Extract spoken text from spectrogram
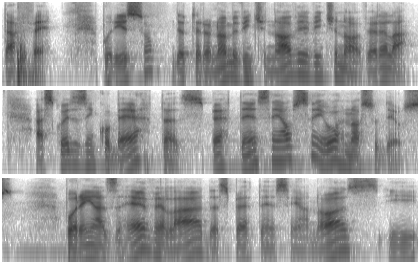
da fé. Por isso, Deuteronômio 29 e 29, olha lá. As coisas encobertas pertencem ao Senhor nosso Deus Porém, as reveladas pertencem a nós e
